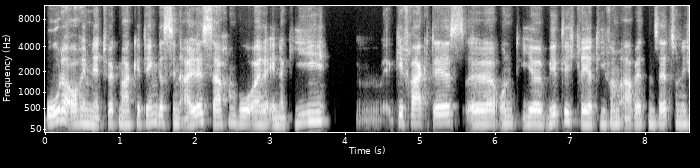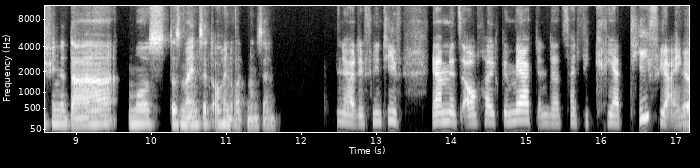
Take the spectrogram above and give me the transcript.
oder auch im Network Marketing. Das sind alles Sachen, wo eure Energie äh, gefragt ist äh, und ihr wirklich kreativ am Arbeiten seid. Und ich finde, da muss das Mindset auch in Ordnung sein. Ja, definitiv. Wir haben jetzt auch halt gemerkt in der Zeit, wie kreativ wir eigentlich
